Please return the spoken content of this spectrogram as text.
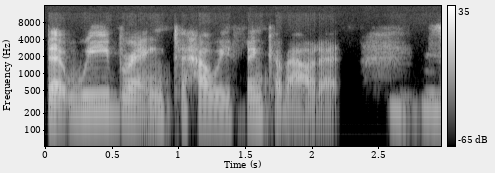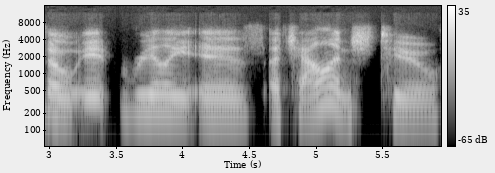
that we bring to how we think about it. Mm-hmm. So it really is a challenge to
